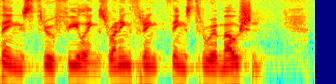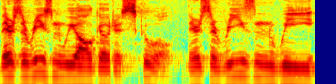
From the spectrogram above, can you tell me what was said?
things through feelings, running th- things through emotion. There's a reason we all go to school. There's a reason we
